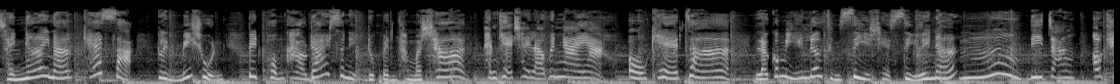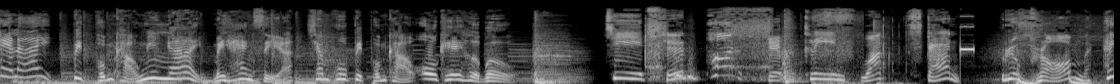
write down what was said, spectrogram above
ใช้ง่ายนะ แค่สระกลิ่นไม่ฉุน ปิดผมขาวได้สนิทดูเป็นธรรมชาติ แพนเค้กใช้แล้วเป็นไงอะ โอเคจ้า แล้วก็มีให้เลือกถึง 4 เฉดสีเลยนะ อืม ดีจัง โอเคเลย ปิดผมขาวง่ายๆ ไม่แห้งเสีย แชมพูปิดผมขาวโอเคเฮอร์เบิล ฉีด เช็ดพ่น เก็บ คลีน วัด สแกน เราพร้อมให้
